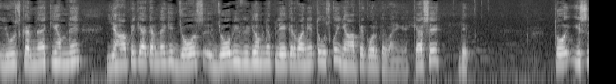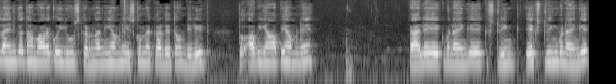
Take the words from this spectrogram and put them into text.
यूज़ करना है कि हमने यहाँ पे क्या करना है कि जो जो भी वीडियो हमने प्ले करवानी है तो उसको यहाँ पे कॉल करवाएँगे। कैसे? देख। तो इस लाइन का तो हमारा कोई यूज़ करना नहीं है हमने, इसको मैं कर देता हूँ डिलीट तो अब यहाँ पे हमने पहले एक बनाएँगे, एक स्ट्रिंग एक स्ट्रिंग बनाएँगे।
